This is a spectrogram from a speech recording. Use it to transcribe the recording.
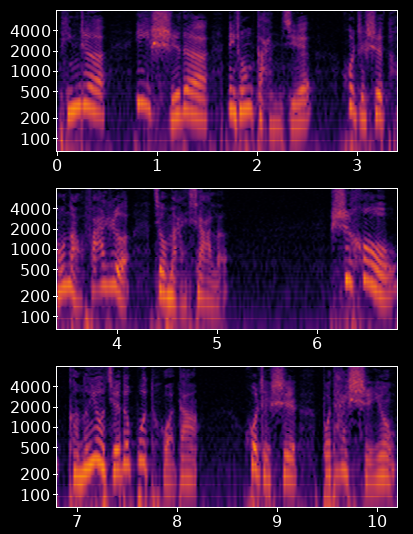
凭着一时的那种感觉，或者是头脑发热就买下了，事后可能又觉得不妥当，或者是不太实用。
